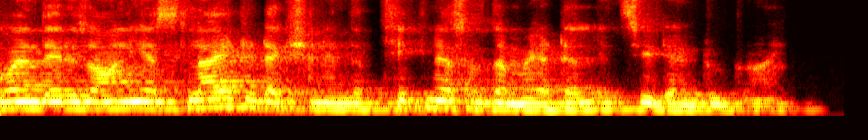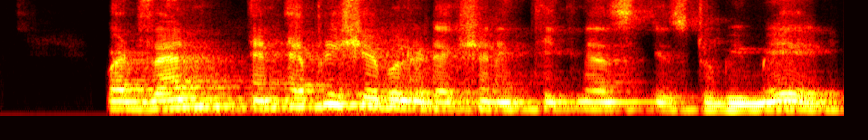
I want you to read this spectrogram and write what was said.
when there is only a slight reduction in the thickness of the metal incident to drawing. But when an appreciable reduction in thickness is to be made,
